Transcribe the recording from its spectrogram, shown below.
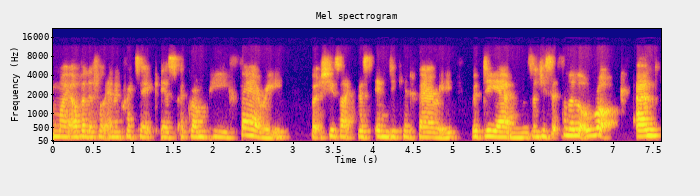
my other little inner critic is a grumpy fairy, but she's like this indie kid fairy with DMs and she sits on a little rock. And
